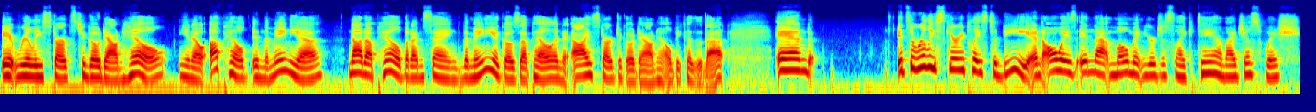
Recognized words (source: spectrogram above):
it really starts to go downhill, you know, uphill in the mania, not uphill, but I'm saying the mania goes uphill and I start to go downhill because of that. And it's a really scary place to be. And always in that moment you're just like damn i just wish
